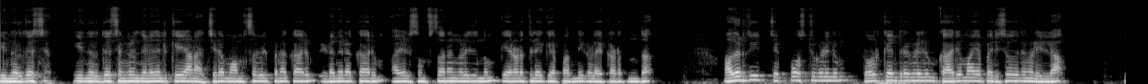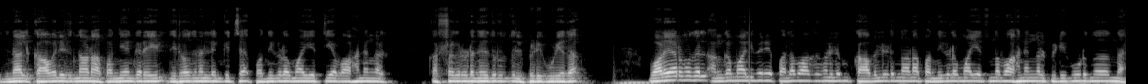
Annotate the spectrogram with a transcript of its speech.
ഈ നിർദ്ദേശ ഈ നിർദ്ദേശങ്ങൾ നിലനിൽക്കെയാണ് ചില മാംസവിൽപ്പനക്കാരും ഇടനിലക്കാരും അയൽ സംസ്ഥാനങ്ങളിൽ നിന്നും കേരളത്തിലേക്ക് പന്നികളെ കടത്തുന്നത്. അതിർത്തി ചെക്ക് പോസ്റ്റുകളിലും ടോൾ കേന്ദ്രങ്ങളിലും കാര്യമായ പരിശോധനകളില്ല. ഇതിനാൽ കാവലിരുന്നാണ് പന്നിയങ്കരയിൽ നിരോധനം ലംഘിച്ച പന്നികളുമായി എത്തിയ വാഹനങ്ങൾ കർഷകരുടെ നേതൃത്വത്തിൽ പിടികൂടിയത്. വാളയാർ മുതൽ അങ്കമാലി വരെ പല ഭാഗങ്ങളിലും കാവലിടുന്നാണ് പന്നികളുമായി എത്തുന്ന വാഹനങ്ങൾ പിടികൂടുന്നതെന്ന്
